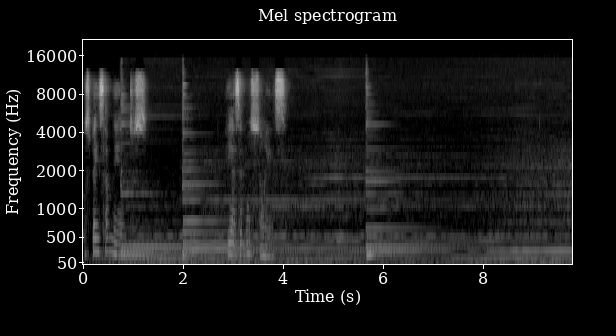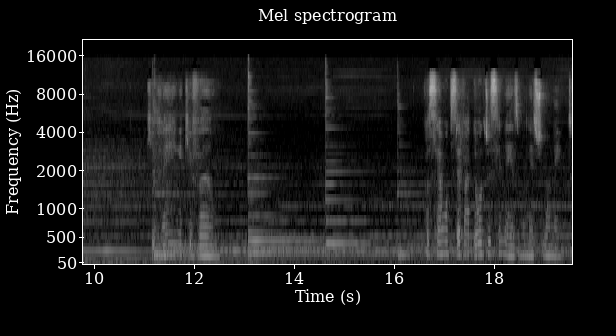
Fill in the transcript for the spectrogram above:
os pensamentos e as emoções que vêm e que vão. Você é um observador de si mesmo neste momento.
